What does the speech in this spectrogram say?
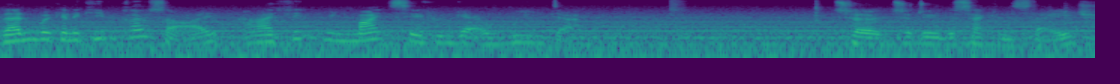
then we're going to keep a close eye, and I think we might see if we can get a weeder to, to do the second stage.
